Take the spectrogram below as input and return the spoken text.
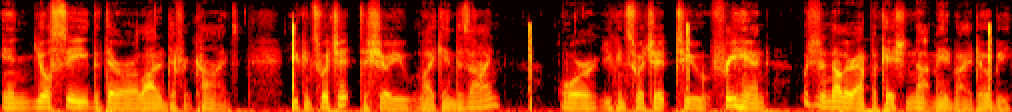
and you'll see that there are a lot of different kinds. You can switch it to show you like InDesign or you can switch it to freehand which is another application not made by Adobe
